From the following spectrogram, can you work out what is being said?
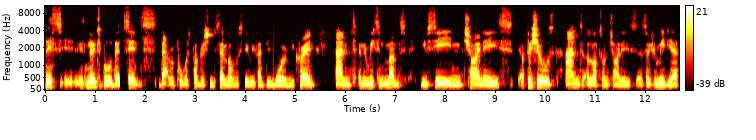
this is notable that since that report was published in December, obviously, we've had the war in Ukraine. And in the recent months, you've seen Chinese officials and a lot on Chinese uh, social media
